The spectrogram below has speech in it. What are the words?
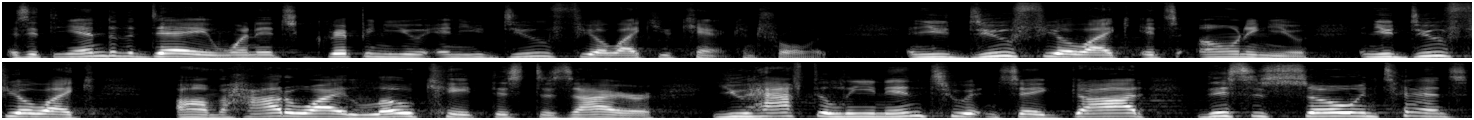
is at the end of the day when it's gripping you and you do feel like you can't control it and you do feel like it's owning you and you do feel like um, how do I locate this desire? You have to lean into it and say, God, this is so intense.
